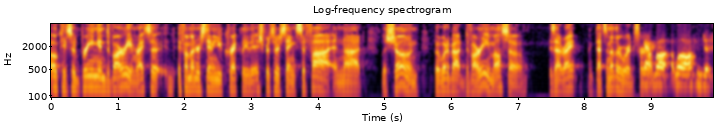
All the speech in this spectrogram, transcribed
Okay, so bringing in Devarim, right? So if I'm understanding you correctly, the Ishbitzer are saying Sifa and not Lashon, but what about Devarim also? Is that right? Like that's another word for yeah. Well, well, often just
